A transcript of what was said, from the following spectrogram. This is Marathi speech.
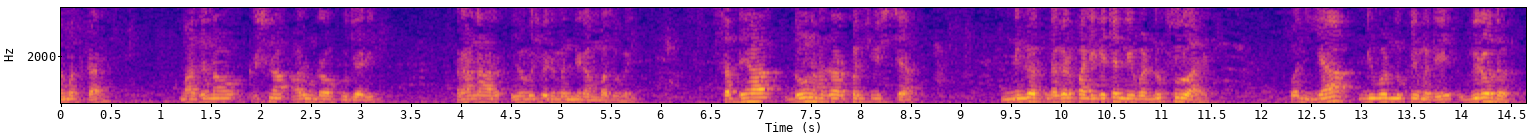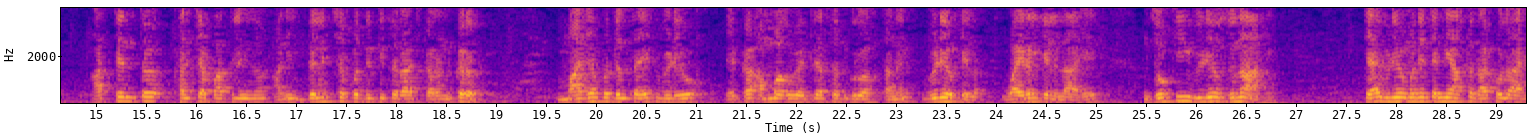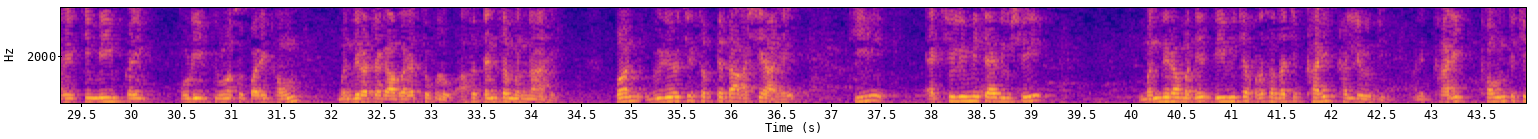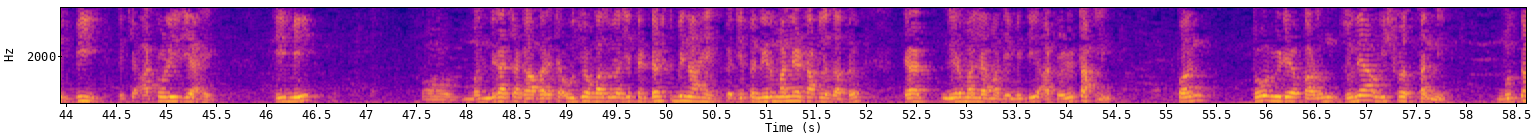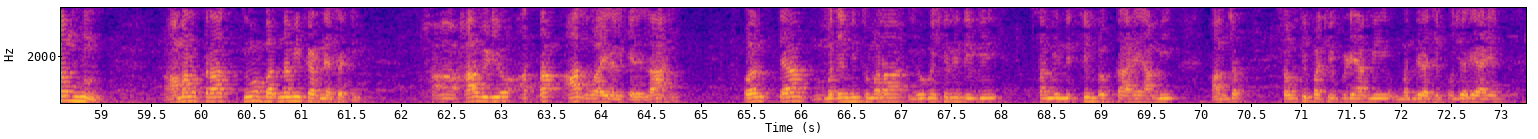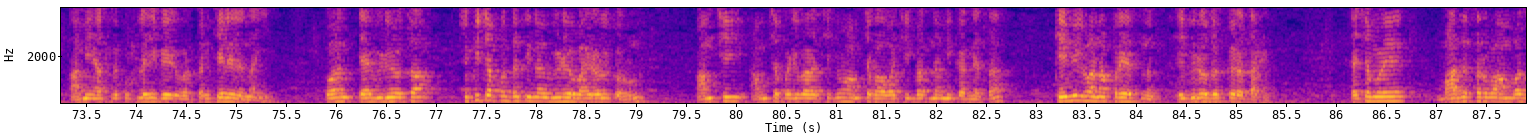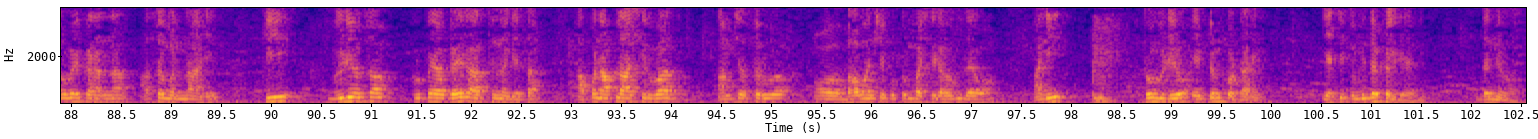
नमस्कार. माझं नाव कृष्णा अरुणराव पुजारी. राहणार योगेश्वरी मंदिर अंबाजोगाई. सध्या दोन हजार पंचवीसच्या निग- नगरपालिकेच्या निवडणूक सुरू आहेत. पण या निवडणुकीमध्ये विरोधक अत्यंत खालच्या पातळीनं आणि गलिच्छ पद्धतीचं राजकारण करत माझ्याबद्दलचा एक व्हिडिओ एका अंबाजोगाईतल्या सद्गृहस्थाने व्हिडिओ केला व्हायरल केलेला आहे. जो की व्हिडिओ जुना आहे. त्या व्हिडिओमध्ये त्यांनी असं दाखवलं आहे की मी काही पुडी किंवा सुपारी खाऊन मंदिराच्या गाभाऱ्यात थुकलो. असं त्यांचं म्हणणं आहे. पण व्हिडिओची सत्यता अशी आहे की ऍक्च्युली मी त्या दिवशी मंदिरामध्ये देवीच्या प्रसादाची खारीक खाल्ली होती. आणि खारीक खाऊन त्याची बी त्याची आटोळी जी आहे ती मी मंदिराच्या गाभाऱ्याच्या उजव्या बाजूला जिथे डस्टबिन आहे जिथं निर्माल्य टाकलं जातं त्या निर्माल्यामध्ये मी ती आठवडी टाकली. पण तो व्हिडिओ काढून जुन्या विश्वस्तांनी मुद्दामहून आम्हाला त्रास किंवा बदनामी करण्यासाठी हा हा व्हिडिओ आता आज व्हायरल केलेला आहे. पण त्यामध्ये मी तुम्हाला योगेश्वरी देवी स्वामी निस्सिम भक्त आहे. आम्ही आमच्या चौथी पाचवी पिढी आम्ही मंदिराचे पुजारी आहे. आम्ही असलं कुठलंही गैरवर्तन केलेलं नाही. पण त्या व्हिडिओचा चुकीच्या पद्धतीनं व्हिडिओ व्हायरल करून आमची आमच्या परिवाराची किंवा आमच्या भावाची बदनामी करण्याचा केविलवाना प्रयत्न हे विरोधक करत आहेत. त्याच्यामुळे माझं सर्व अंबाजोगाईकरांना असं म्हणणं आहे की व्हिडिओचा कृपया गैरअर्थ न घेता आपण आपला आशीर्वाद आमच्या सर्व भावांचे भावांशी कुटुंबाशी राहून द्यावा आणि तो व्हिडिओ एकदम खोटा आहे याची तुम्ही दखल घ्यावी. धन्यवाद.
